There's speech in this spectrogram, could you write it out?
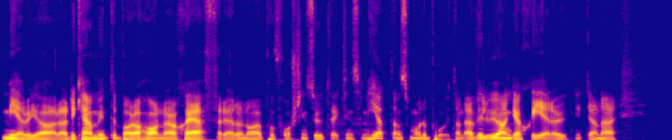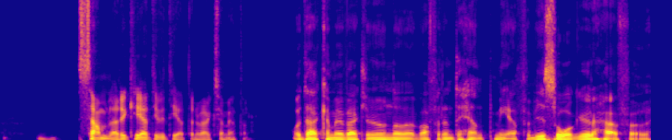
mer att göra. Det kan vi inte bara ha några chefer eller några på forsknings och utvecklingsenheten som håller på, utan där vill vi engagera och utnyttja den här samlade kreativiteten i verksamheten. Och där kan man ju verkligen undra varför det inte hänt mer, för vi såg ju det här för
